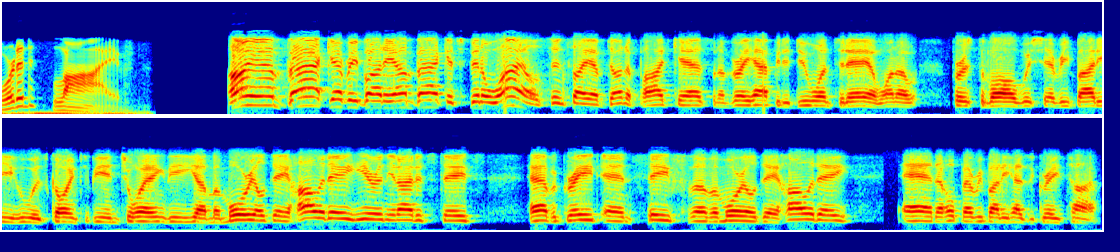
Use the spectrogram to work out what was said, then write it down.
Recorded live. I am back, everybody. I'm back. It's been a while since I have done a podcast, and I'm very happy to do one today. I want to First of all, wish everybody who is going to be enjoying the uh, Memorial Day holiday here in the United States have a great and safe uh, Memorial Day holiday, and I hope everybody has a great time.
